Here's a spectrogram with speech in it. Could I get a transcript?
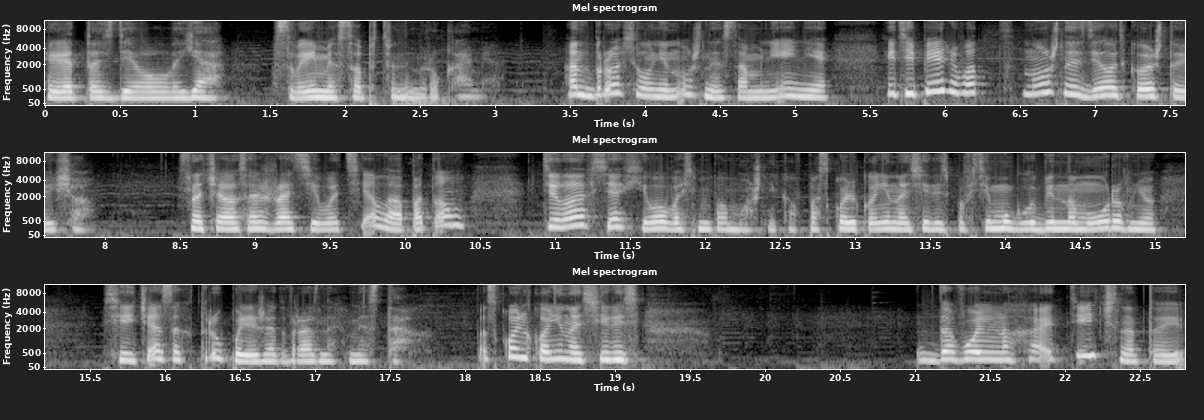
И это сделала я своими собственными руками. Отбросил ненужные сомнения, и теперь вот нужно сделать кое-что еще. Сначала сожрать его тело, а потом тела всех его восьми помощников, поскольку они носились по всему глубинному уровню, сейчас их трупы лежат в разных местах. Поскольку они носились довольно хаотично, то и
